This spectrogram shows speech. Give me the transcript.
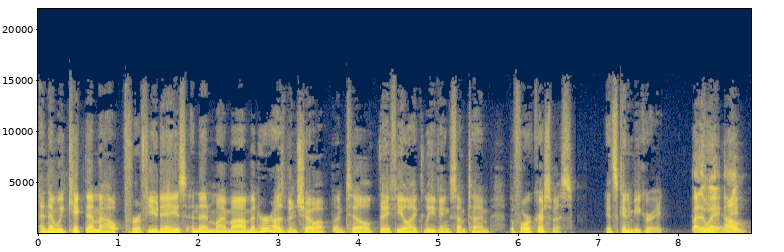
And then we kick them out for a few days. And then my mom and her husband show up until they feel like leaving sometime before Christmas. It's going to be great. By the Can't way, wait. I'll,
